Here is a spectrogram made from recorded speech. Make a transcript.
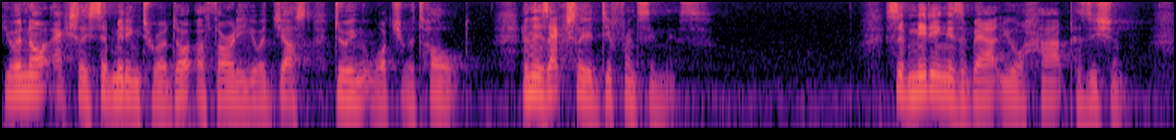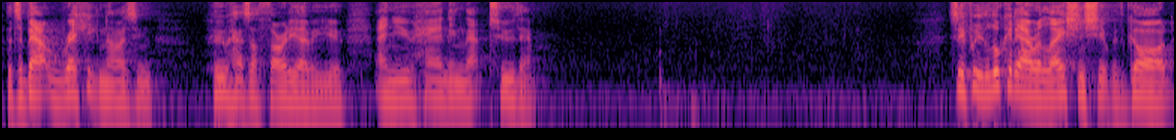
You are not actually submitting to authority, you are just doing what you are told. And there's actually a difference in this. Submitting is about your heart position, it's about recognizing who has authority over you and you handing that to them. So, if we look at our relationship with God,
